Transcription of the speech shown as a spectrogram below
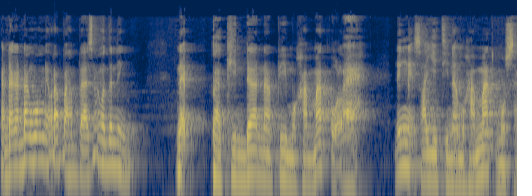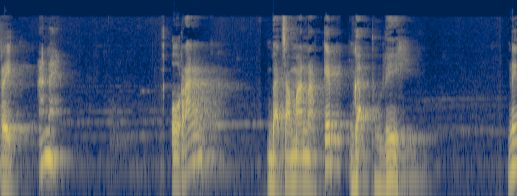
Kadang-kadang wong nek ora paham bahasa ngoten niku. Nek baginda Nabi Muhammad oleh. Ning nek Sayyidina Muhammad musyrik. Aneh. Orang baca manakib nggak boleh. Ning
